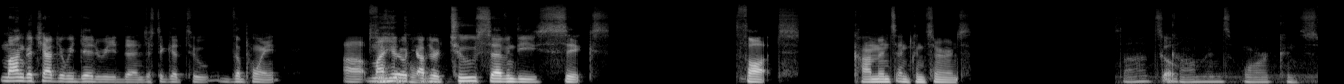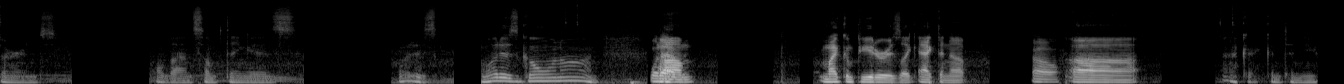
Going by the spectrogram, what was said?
manga chapter we did read then, just to get to the point. Uh, My Hero point. chapter 276. Thoughts, comments, and concerns. Thoughts, Go. comments, or concerns? Hold on, something is. What is what is going on? What happened? um, my computer is like acting up. Oh, Uh, okay, continue.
